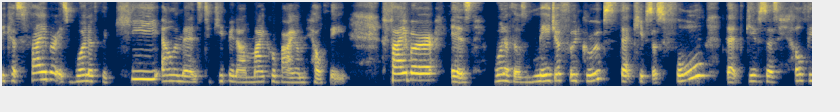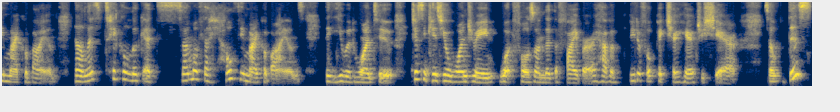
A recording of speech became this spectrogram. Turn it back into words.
because fiber is one of the key elements to keeping our microbiome healthy. Fiber is one of those major food groups that keeps us full, that gives us healthy microbiome. Now let's take a look at some of the healthy microbiomes that you would want to, just in case you're wondering what falls under the fiber. I have a beautiful picture here to share. So this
